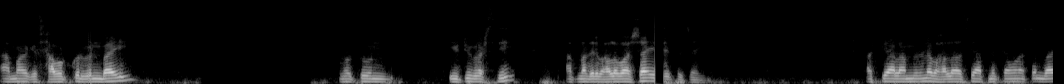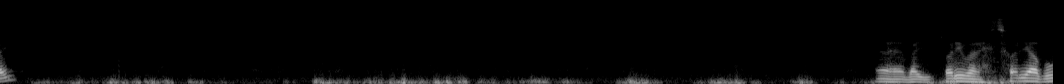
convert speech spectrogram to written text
আমাকে সাপোর্ট করবেন ভাই। নতুন ইউটিউব আসছি আপনাদের ভালোবাসায় যেতে চাই। আজকে আলহামদুলিল্লাহ ভালো আছি। আপনি কেমন আছেন ভাই? হ্যাঁ হ্যাঁ ভাই সরি ভাই সরি আপু,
